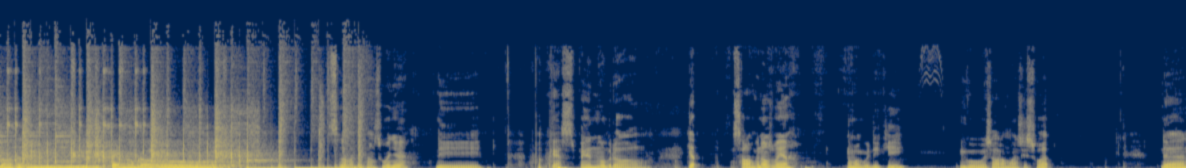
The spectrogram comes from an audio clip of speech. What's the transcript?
Selamat datang di Pengen Ngobrol. Selamat datang semuanya di podcast Pengen Ngobrol. Ya, salam kenal semuanya. Nama gue Diki. Gue seorang mahasiswa. Dan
